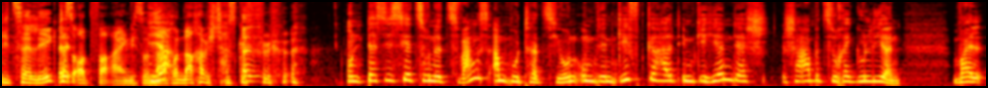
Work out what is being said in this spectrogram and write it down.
die zerlegt das Opfer eigentlich so ja. nach und nach, habe ich das Gefühl. Und das ist jetzt so eine Zwangsamputation, um den Giftgehalt im Gehirn der Sch- Schabe zu regulieren. Weil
